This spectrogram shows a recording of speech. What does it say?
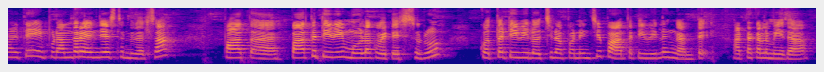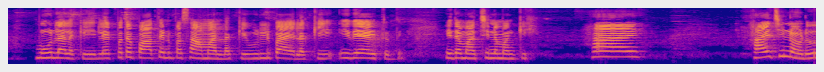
అయితే ఇప్పుడు అందరూ ఏం చేస్తుండ్రు తెలుసా? పాత పాత టీవీ మూలకు పెట్టేస్తుర్రు కొత్త టీవీలు వచ్చినప్పటి నుంచి పాత టీవీలు ఇంక అంతే. అట్టకల మీద మూలలకి లేకపోతే పాత ఇనుప సామాన్లకి ఉల్లిపాయలకి ఇదే అవుతుంది ఇదే మా చిన్న మంకి. హాయ్. హాయ్ చిన్నోడు.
